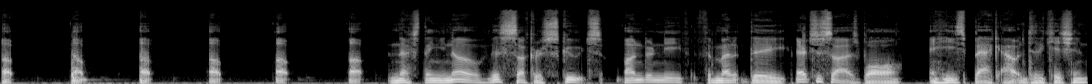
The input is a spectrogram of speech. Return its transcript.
Up, up, up, up, up, up. The next thing you know, this sucker scoots underneath the med- the exercise ball, and he's back out into the kitchen.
